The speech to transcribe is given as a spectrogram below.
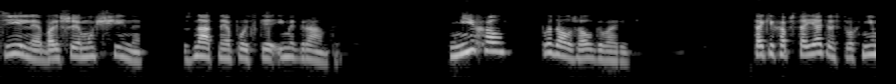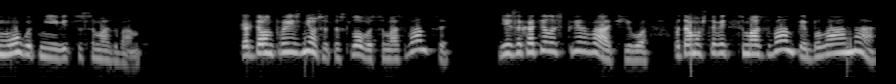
сильные, большие мужчины, знатные польские иммигранты. Михал продолжал говорить. В таких обстоятельствах не могут не явиться самозванцы. Когда он произнес это слово самозванцы, ей захотелось прервать его, потому что ведь самозванкой была она.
